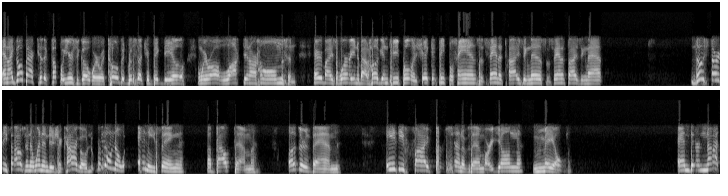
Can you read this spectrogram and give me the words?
And I go back to the couple years ago where COVID was such a big deal and we were all locked in our homes and everybody's worrying about hugging people and shaking people's hands and sanitizing this and sanitizing that. Those 30,000 that went into Chicago, we don't know anything about them other than 85% of them are young male. And they're not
